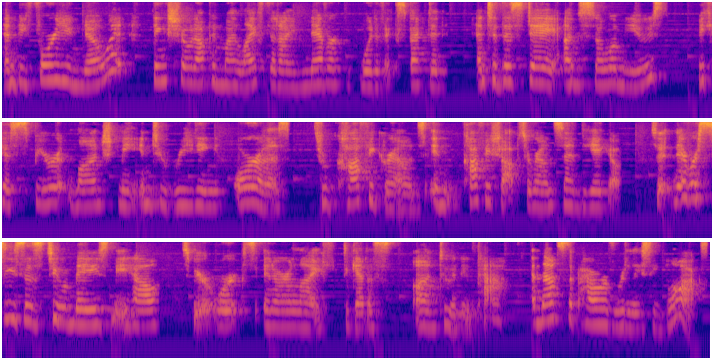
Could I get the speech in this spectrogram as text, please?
And before you know it, things showed up in my life that I never would have expected. And to this day, I'm so amused because Spirit launched me into reading auras through coffee grounds in coffee shops around San Diego. So it never ceases to amaze me how Spirit works in our life to get us onto a new path. And that's the power of releasing blocks.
